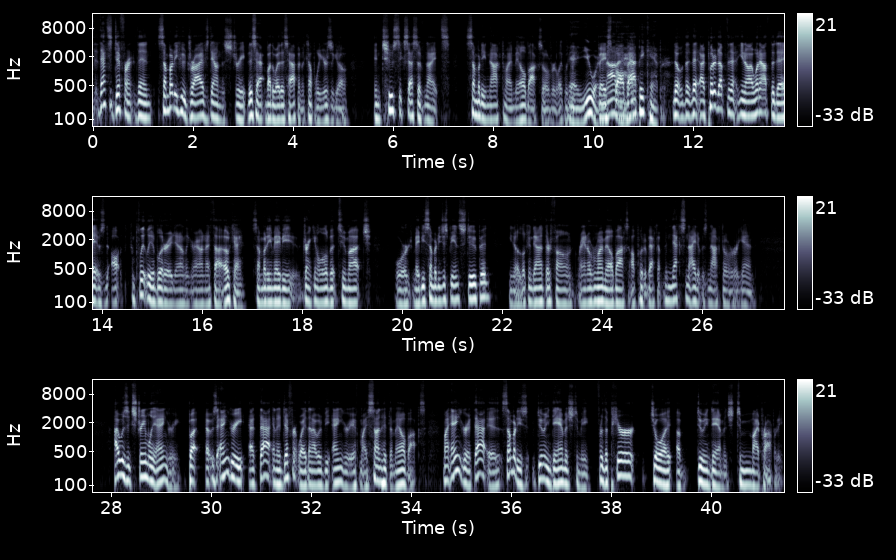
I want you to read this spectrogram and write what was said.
Th- that's different than somebody who drives down the street. This, by the way, this happened a couple of years ago. In two successive nights, somebody knocked my mailbox over, like with Yeah, a you were baseball not a bat. happy camper. No, the, the, I put it up. The you know, I went out the day. It was all completely obliterated on the ground. I thought, okay, somebody maybe drinking a little bit too much, or maybe somebody just being stupid. You know, looking down at their phone, ran over my mailbox. I'll put it back up. The next night, it was knocked over again. I was extremely angry, but I was angry at that in a different way than I would be angry if my son hit the mailbox. My anger at that is somebody's doing damage to me for the pure joy of doing damage to my property.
